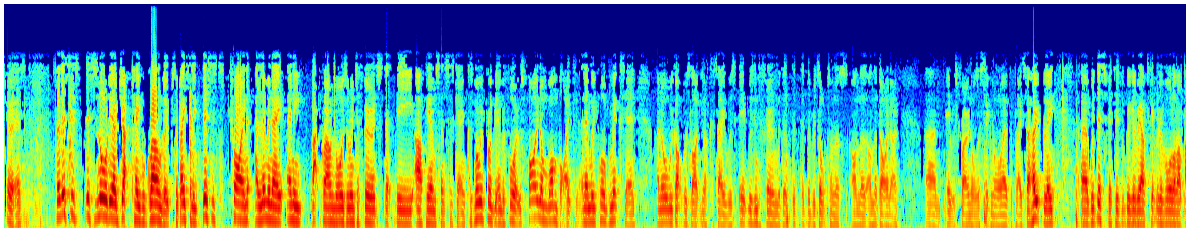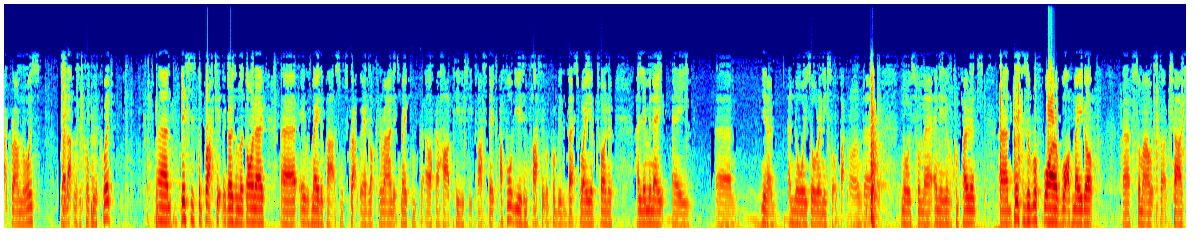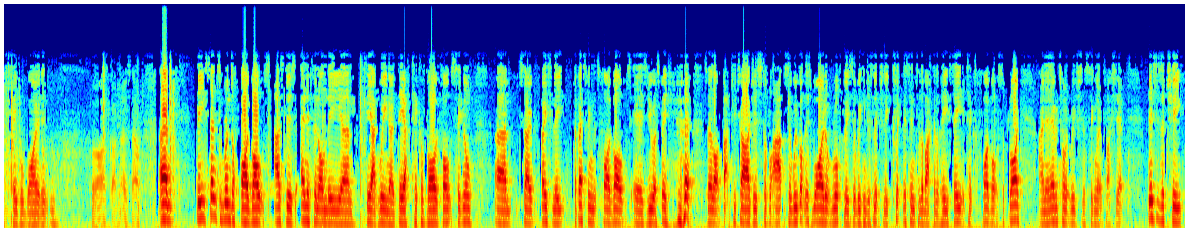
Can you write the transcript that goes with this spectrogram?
Here it is. So this is this is an audio jack cable ground loop. So basically, this is to try and eliminate any background noise or interference that the RPM sensor is getting. Because when we plugged it in before, it was fine on one bike, and then we plugged mix in, and all we got was like, like I say, was it was interfering with the, the, the results on us on the on the dyno. Um, it was throwing all the signal all over the place. So hopefully, uh, with this fitted, we're going to be able to get rid of all of our background noise. So that was a couple of quid. Um, this is the bracket that goes on the dyno. Uh, it was made up out of some scrap we had locking around. It's made from like a hard PVC plastic. I thought using plastic was probably the best way of trying to eliminate a um, you know a noise or any sort of background uh, noise from uh, any of the components. Um, this is a rough wire of what I've made up. Uh, somehow it's got a charger cable wired in. Oh, God knows now. The sensor runs off 5 volts, as does anything on the um, the Arduino. They have to take a 5 volt signal. Um, so basically, the best thing that's 5 volts is USB. so like battery chargers, stuff like that. So we've got this wired up roughly, so we can just literally click this into the back of the PC. It takes a 5 volt supply, and then every time it reaches a signal, it flashes it. This is a cheap,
